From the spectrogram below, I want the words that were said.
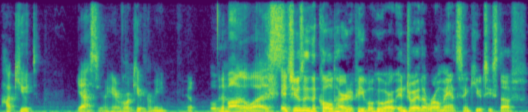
how cute. Yes, you're hearing more cute for me. Yep. The manga was. It's usually the cold-hearted people who are, enjoy the romance and cutesy stuff.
